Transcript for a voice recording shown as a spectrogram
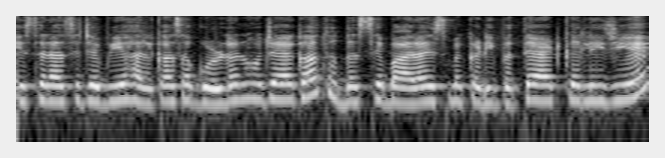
इस तरह से जब ये हल्का सा गोल्डन हो जाएगा तो 10 से 12 इसमें कड़ी पत्ते ऐड कर लीजिए।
